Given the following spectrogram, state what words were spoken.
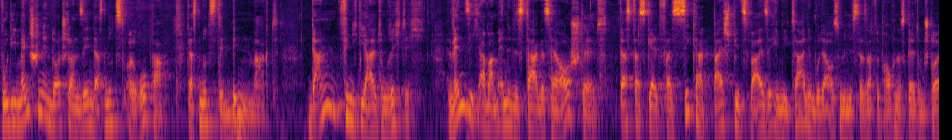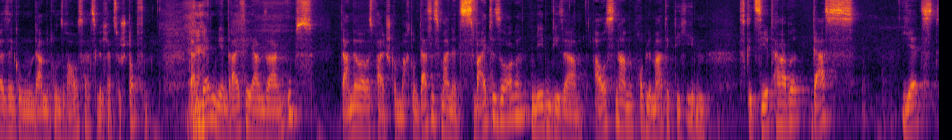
Wo die Menschen in Deutschland sehen, das nutzt Europa, das nutzt den Binnenmarkt. Dann finde ich die Haltung richtig. Wenn sich aber am Ende des Tages herausstellt, dass das Geld versickert, beispielsweise in Italien, wo der Außenminister sagt, wir brauchen das Geld, um Steuersenkungen und damit unsere Haushaltslöcher zu stopfen, dann werden wir in drei, vier Jahren sagen, ups, da haben wir aber was falsch gemacht. Und das ist meine zweite Sorge, neben dieser Ausnahmeproblematik, die ich eben skizziert habe, dass jetzt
